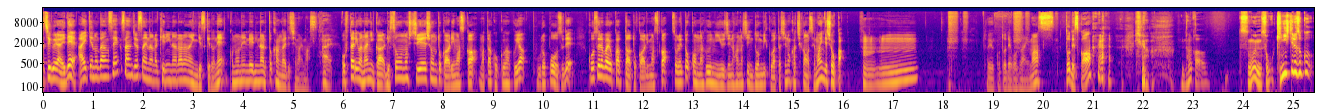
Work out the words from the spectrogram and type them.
歳ぐらいで、相手の男性が30歳なら気にならないんですけどね、この年齢になると考えてしまいます。はい。お二人は何か理想のシチュエーションとかありますか？また告白やプロポーズでこうすればよかったとかありますか？それとこんな風に友人の話にドン引く私の価値観は狭いんでしょうか？ふーん。ということでございます。どうですか？なんか、すごいね、そこ、気にしてるそこ、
